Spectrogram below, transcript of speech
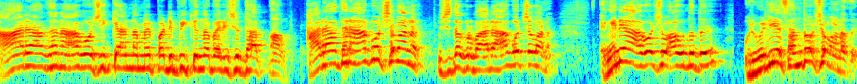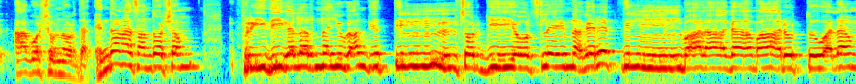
ആരാധന ആഘോഷിക്കാൻ നമ്മെ പഠിപ്പിക്കുന്ന പരിശുദ്ധാത്മാവ്. ആരാധന ആഘോഷമാണ് വിശുദ്ധ കുർബാന ആഘോഷമാണ്. എങ്ങനെയാണ് ആഘോഷമാകുന്നത് ഒരു വലിയ സന്തോഷമാണത് ആഘോഷം എന്ന് പറഞ്ഞാൽ. എന്താണ് ആ സന്തോഷം? പ്രീതി കലർന്ന യുഗാന്ത്യത്തിൽ സ്വർഗീയോസ്ലേം നഗരത്തിൽ ബാലാകമാരുത്തു വലം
